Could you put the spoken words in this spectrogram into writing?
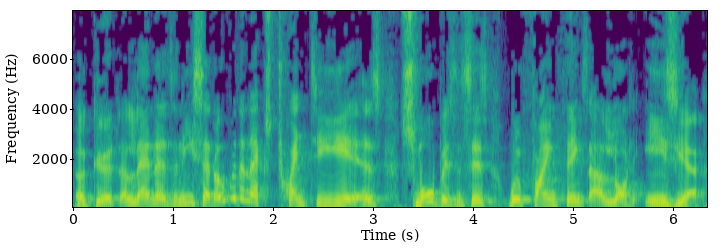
uh, Gerd Leonhard, and he said over the next 20 years, small businesses will find things a lot easier.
